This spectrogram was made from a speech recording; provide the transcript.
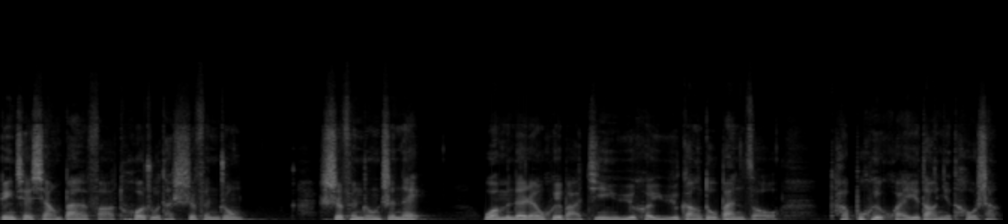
并且想办法拖住他十分钟。十分钟之内，我们的人会把金鱼和鱼缸都搬走，他不会怀疑到你头上。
